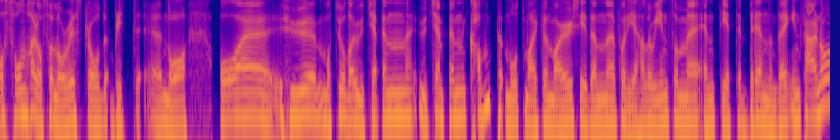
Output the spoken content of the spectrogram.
Og sånn har også Laurie Strode blitt eh, nå. Og eh, hun måtte jo da utkjempe en, utkjempe en, kamp mot Michael Myers i den forrige halloween, som endte i et brennende inferno.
